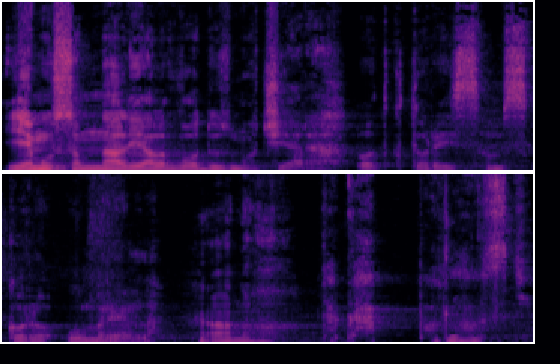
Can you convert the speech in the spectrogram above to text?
jemu som nalial vodu z močiara. Od ktorej som skoro umrel. Áno. Taká podlosť.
